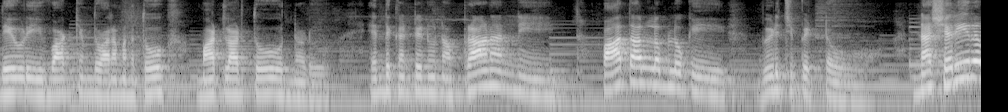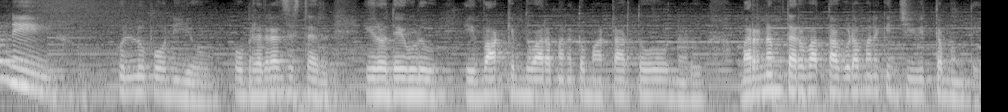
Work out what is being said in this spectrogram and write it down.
దేవుడు ఈ వాక్యం ద్వారా మనతో మాట్లాడుతూ ఉన్నాడు. ఎందుకంటే నువ్వు నా ప్రాణాన్ని పాతాళంలోకి విడిచిపెట్టవు. నా శరీరంని కుళ్ళుపోనీయో ఓ బ్రదర్ అండ్ సిస్టర్ ఈరోజు దేవుడు ఈ వాక్యం ద్వారా మనతో మాట్లాడుతూ ఉన్నాడు. మరణం తర్వాత కూడా మనకి జీవితం ఉంది.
